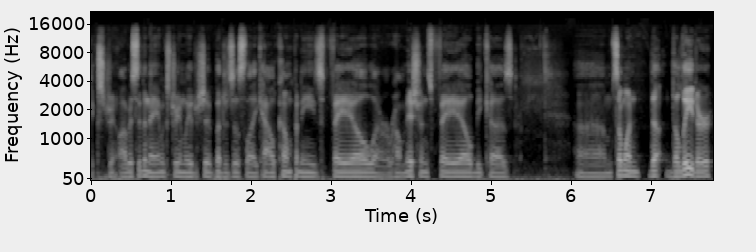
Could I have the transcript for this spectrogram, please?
extreme. Obviously, the name extreme leadership, but it's just like how companies fail or how missions fail because um, someone the the leader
